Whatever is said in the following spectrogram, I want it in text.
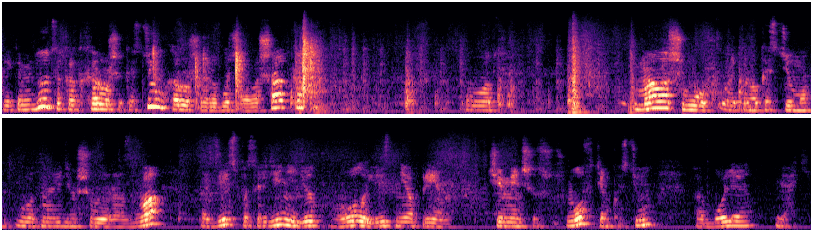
Рекомендуется как хороший костюм, хорошая рабочая лошадка. Вот. Мало швов у этого костюма. Вот мы видим швы. Раз, два. А здесь посередине идет голый лист неопрена. Чем меньше швов, тем костюм более мягкий.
